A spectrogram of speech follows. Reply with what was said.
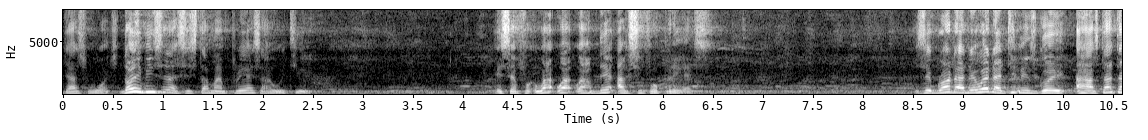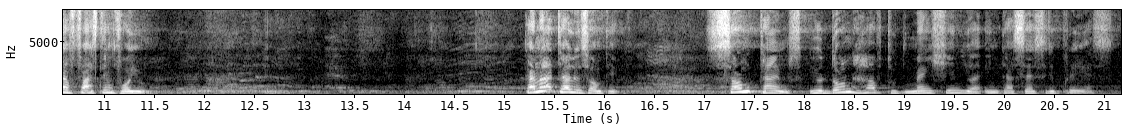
Just watch. Don't even say that, sister, my prayers are with you. It's a, what, what, have they asked you for prayers? You say, brother, the way that thing is going, I have started fasting for you. Can I tell you something? Sometimes you don't have to mention your intercessory prayers.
